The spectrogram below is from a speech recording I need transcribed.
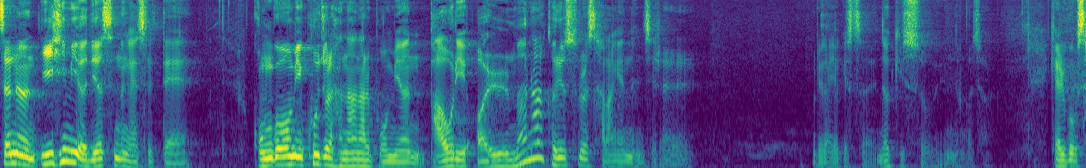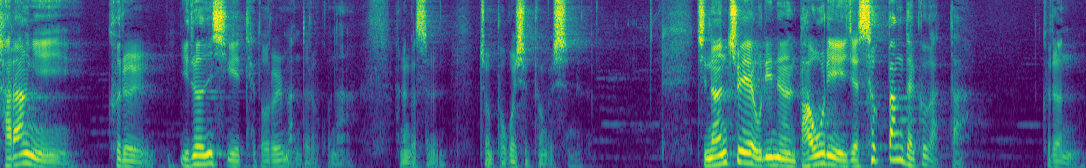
저는 이 힘이 어디였었는가 했을 때 곰곰이 구절 하나하나를 보면 바울이 얼마나 그리스도를 사랑했는지를 우리가 여기서 느낄 수 있는 거죠. 결국 사랑이 그를 이런 식의 태도를 만들었구나 하는 것을 좀 보고 싶은 것입니다. 지난주에 우리는 바울이 이제 석방될 것 같다. 그런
